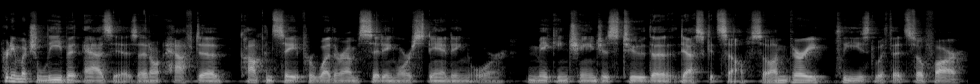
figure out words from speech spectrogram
pretty much leave it as is. I don't have to compensate for whether I'm sitting or standing or making changes to the desk itself. So I'm very pleased with it so far.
